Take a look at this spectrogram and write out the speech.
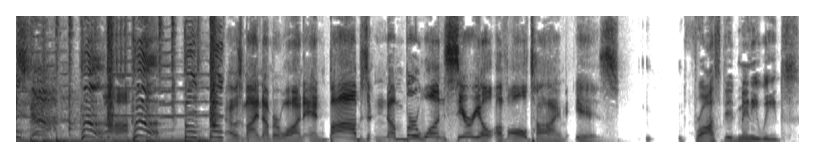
is. Uh-huh. That was my number one. And Bob's number one cereal of all time is Frosted Mini Wheats.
